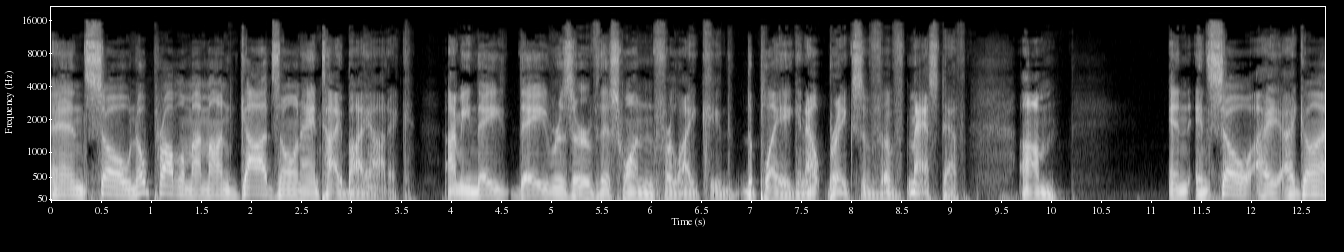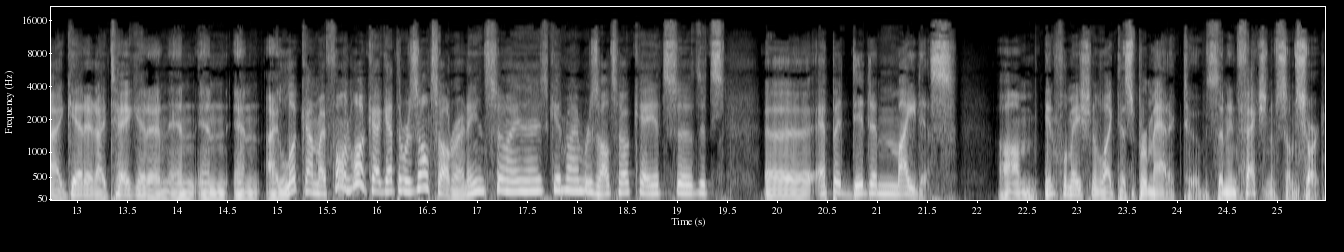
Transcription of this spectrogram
and so no problem. I'm on God's own antibiotic. I mean, they they reserve this one for like the plague and outbreaks of, of mass death. Um, and and so I, I go, I get it, I take it, and, and, and, and I look on my phone. Look, I got the results already, and so I, I just get my results. Okay, it's uh, it's uh, epididymitis, um, inflammation of like the spermatic tube. It's an infection of some sort.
